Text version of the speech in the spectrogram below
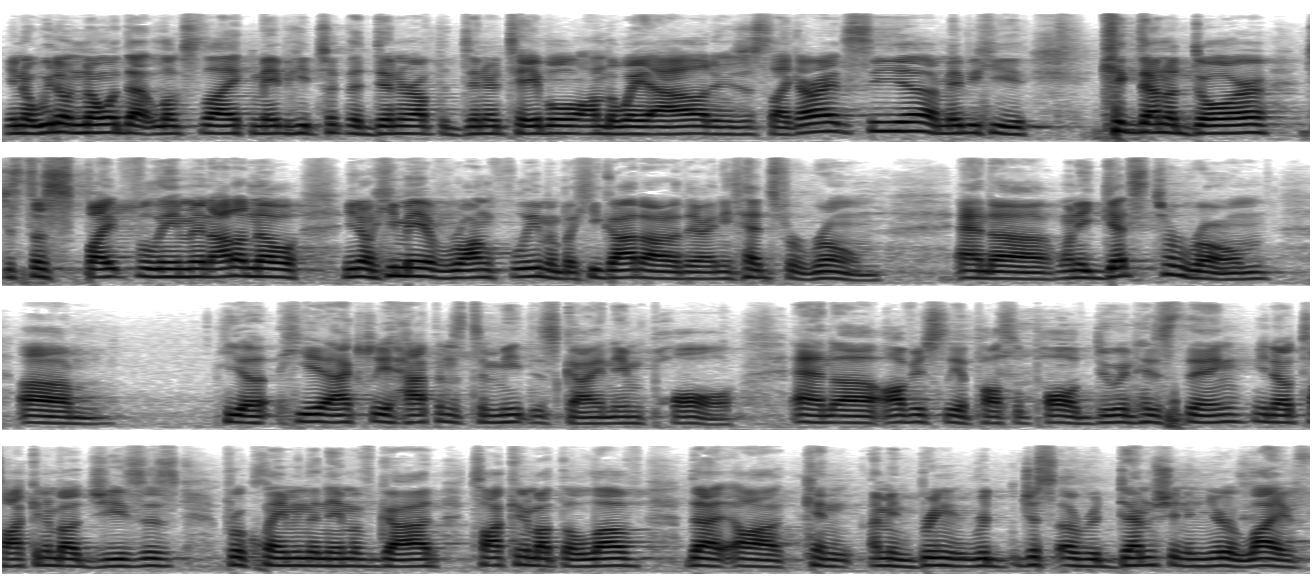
You know, we don't know what that looks like. Maybe he took the dinner off the dinner table on the way out and he's just like, all right, see ya. Or maybe he kicked down a door just to spite Philemon. I don't know. You know, he may have wronged Philemon, but he got out of there and he heads for Rome. And uh, when he gets to Rome, um, he, uh, he actually happens to meet this guy named Paul. And uh, obviously, Apostle Paul doing his thing, you know, talking about Jesus, proclaiming the name of God, talking about the love that uh, can, I mean, bring re- just a redemption in your life.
